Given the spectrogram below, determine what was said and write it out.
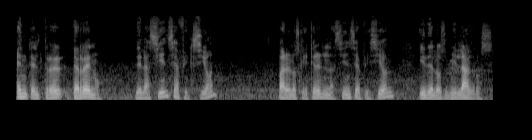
entre el terreno de la ciencia ficción, para los que creen en la ciencia ficción, y de los milagros,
